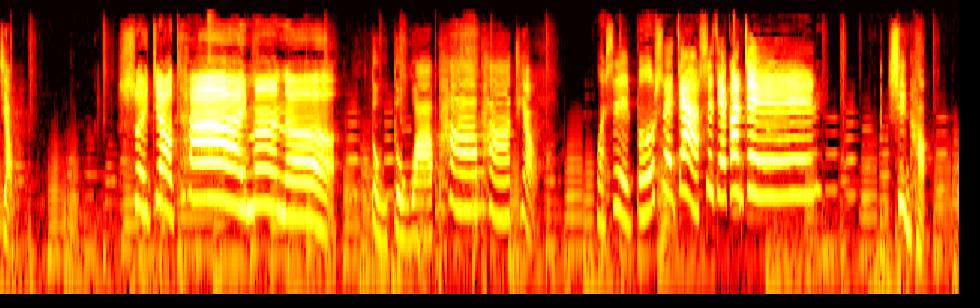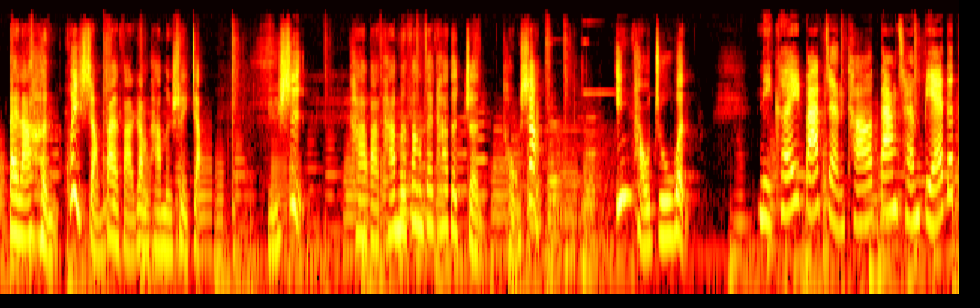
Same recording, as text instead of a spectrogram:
叫。睡觉太慢了。豆豆蛙啪啪跳。我是不睡觉世界冠军。幸好黛拉很会想办法让他们睡觉。于是，他把它们放在他的枕头上。樱桃猪问：“你可以把枕头当成别的东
